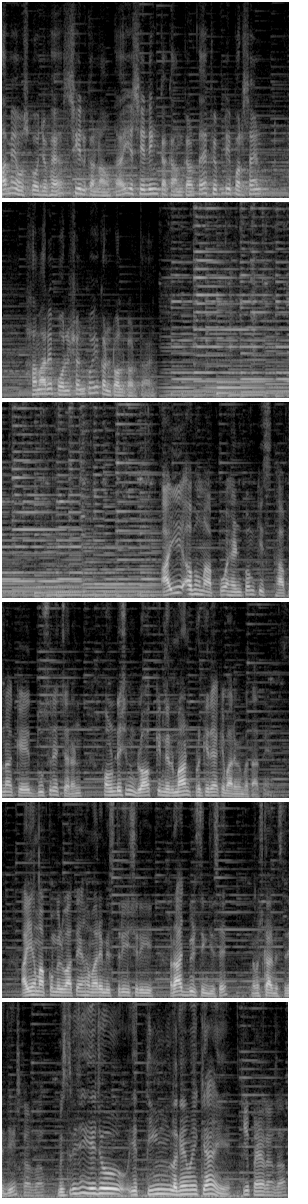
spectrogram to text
हमें उसको जो है सील करना होता है। ये सीलिंग का काम करता है। 50 परसेंट हमारे पोल्यूशन को ये कंट्रोल करता है। आइए अब हम आपको हैंडपंप की स्थापना के दूसरे चरण फाउंडेशन ब्लॉक की निर्माण प्रक्रिया के बारे में बताते हैं। आइए हम आपको मिलवाते हैं हमारे मिस्त्री श्री राजवीर सिंह जी से। नमस्कार मिस्त्री जी। नमस्कार साहब। मिस्त्री जी ये जो ये तीन लगे हुए हैं क्या है ये? ये पैर हैं साहब।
